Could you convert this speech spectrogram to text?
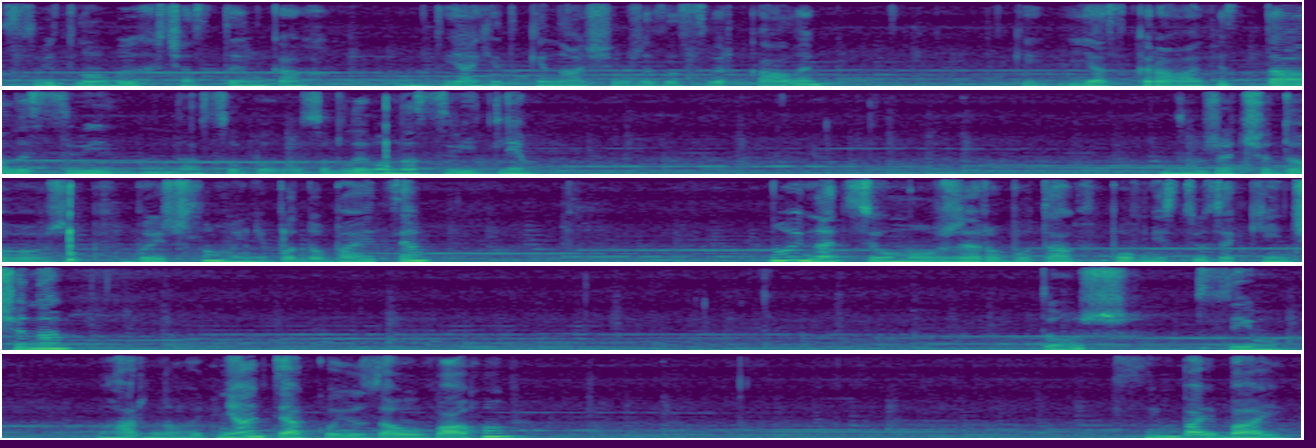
в світлових частинках. От ягідки наші вже засверкали. Такі яскраві стали, сві... особливо на світлі. Дуже чудово вже вийшло, мені подобається. Ну і на цьому вже робота повністю закінчена. Тож, всім гарного дня, дякую за увагу. Всім бай-бай!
